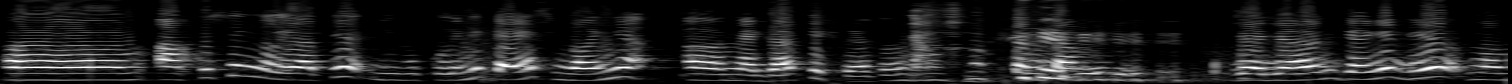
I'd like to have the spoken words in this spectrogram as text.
Um, aku sih ngelihatnya di buku ini kayaknya semuanya uh, negatif ya tentang tentang penjajahan. Kayaknya dia mem,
